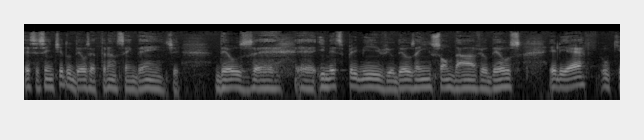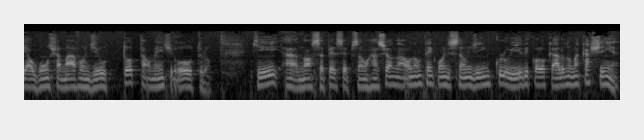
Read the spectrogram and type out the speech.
Nesse sentido, Deus é transcendente, Deus é, é, inexprimível, Deus é insondável, Deus ele é o que alguns chamavam de o totalmente outro, que a nossa percepção racional não tem condição de incluir e colocá-lo numa caixinha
